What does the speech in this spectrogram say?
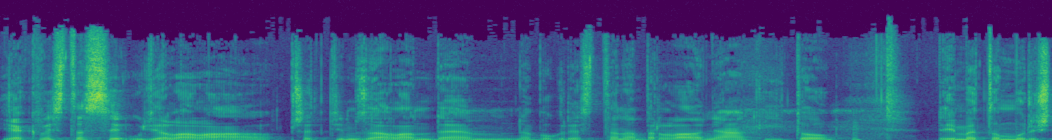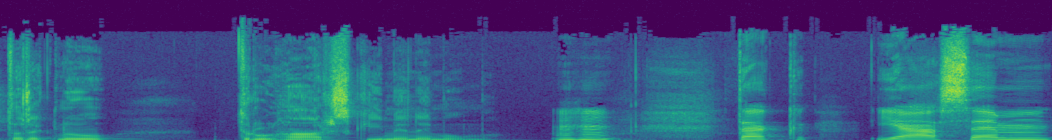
jak vy jste si udělala před tím Zélandem, nebo kde jste nabrala nějaký to, dejme tomu, když to řeknu, truhlářský minimum? Mm-hmm. Tak já jsem,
